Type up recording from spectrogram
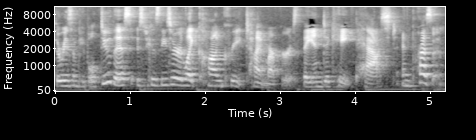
The reason people do this is because these are like concrete time markers. They indicate past and present.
